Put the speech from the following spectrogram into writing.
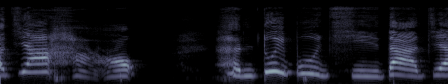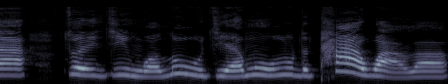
大家好，很对不起大家，最近我录节目录的太晚了，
